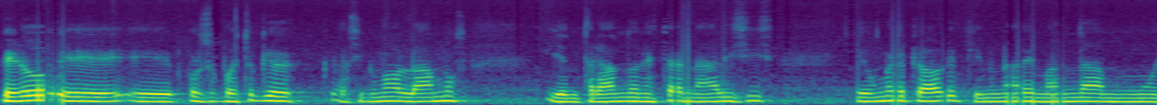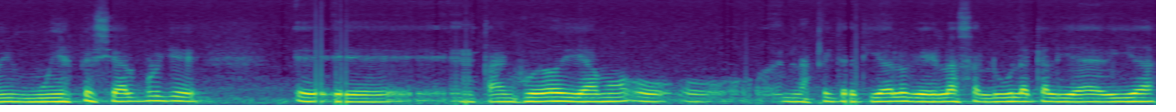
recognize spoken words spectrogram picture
Pero eh, eh, por supuesto que así como hablábamos y entrando en este análisis, es un mercado que tiene una demanda muy, muy especial porque eh, eh, está en juego, digamos, o, en la expectativa de lo que es la salud, la calidad de vida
